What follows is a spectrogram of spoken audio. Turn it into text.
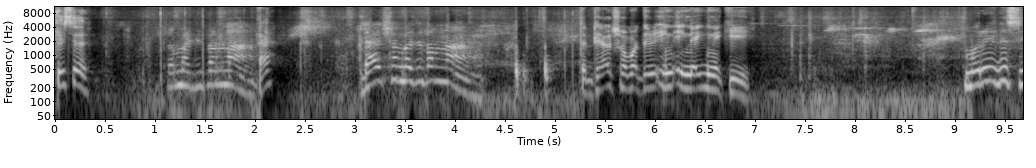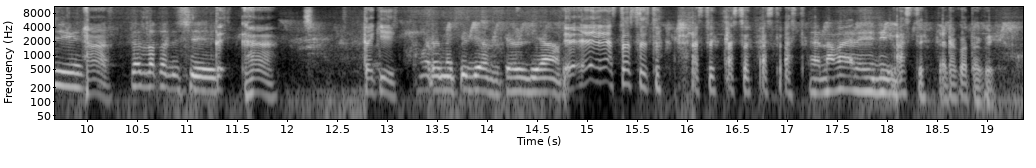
কিসে? তোমার দিতাম না। হ্যাঁ? ডাল সম্বাদ দিতাম না। তো ঢেল সবার নাকি মরিচ দিছি হ্যাঁ। তেজপাতা দিছি। হ্যাঁ। তাই কি? দিয়াম তেল দিয়াম এ এ, আস্তে আস্তে আস্তে আস্তে আস্তে আস্তে হ্যাঁ রেখে দিই আস্তে এটা কথা কই। ক?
